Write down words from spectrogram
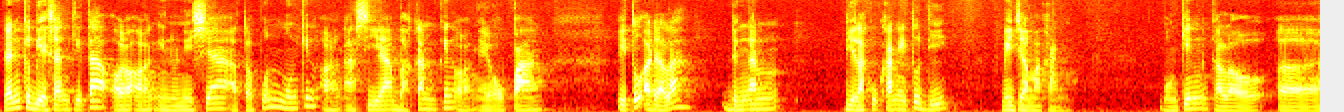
Dan kebiasaan kita orang-orang Indonesia ataupun mungkin orang Asia bahkan mungkin orang Eropa itu adalah dengan dilakukan itu di meja makan. Mungkin kalau uh,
